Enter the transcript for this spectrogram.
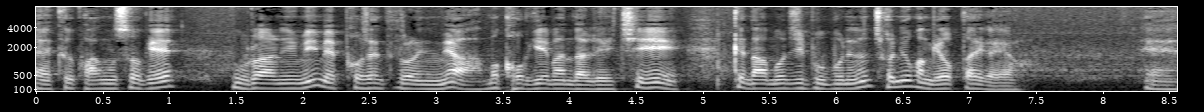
예, 그 광석에 우라늄이 몇 퍼센트 들어있느냐, 뭐 거기에만 달려있지, 그 나머지 부분에는 전혀 관계가 없다 이거예요. 예.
